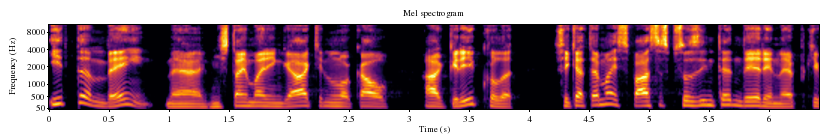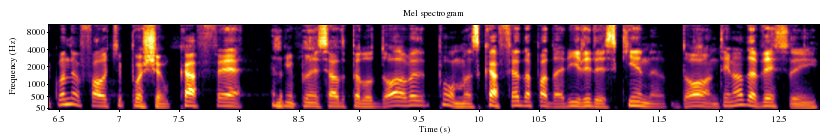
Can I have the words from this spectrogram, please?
E também, né, a gente está em Maringá, aqui no local agrícola, fica até mais fácil as pessoas entenderem, né? Porque quando eu falo que, poxa, o café é influenciado pelo dólar, pô, mas café da padaria ali da esquina, dólar, não tem nada a ver. Sim.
